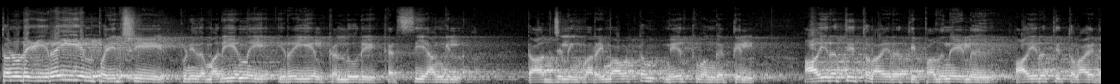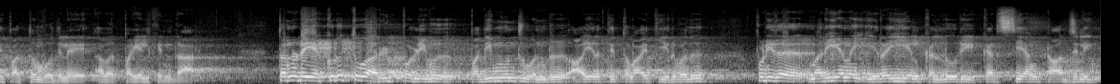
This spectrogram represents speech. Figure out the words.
தன்னுடைய இறையியல் பயிற்சியை புனித மரியன்னை இறையியல் கல்லூரி கர்சியாங்கில் டார்ஜிலிங் மறைமாவட்டம் மேற்கு வங்கத்தில் ஆயிரத்தி தொள்ளாயிரத்தி பதினேழு ஆயிரத்தி தொள்ளாயிரத்தி பத்தொம்போதிலே அவர் பயில்கின்றார். தன்னுடைய குருத்துவ அருட்பொழிவு பதிமூன்று ஒன்று ஆயிரத்தி தொள்ளாயிரத்தி இருபது புனித மரியனை இறையியல் கல்லூரி கர்சியாங் டார்ஜிலிங்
